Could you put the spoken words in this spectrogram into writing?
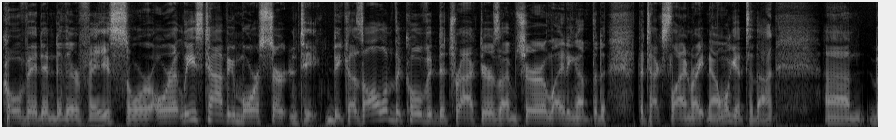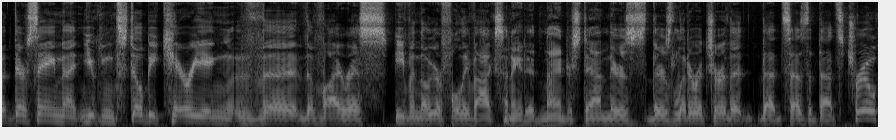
COVID into their face, or or at least having more certainty, because all of the COVID detractors, I'm sure, are lighting up the the text line right now. We'll get to that, um, but they're saying that you can still be carrying the the virus even though you're fully vaccinated, and I understand there's there's literature that that says that that's true.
